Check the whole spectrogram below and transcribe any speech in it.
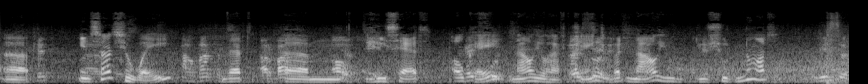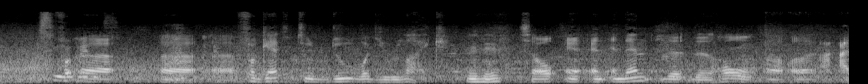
Uh, in such a way that um, he said okay now you have changed but now you you should not for, uh, uh, forget to do what you like. So and, and and then the the whole uh, uh, I, I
